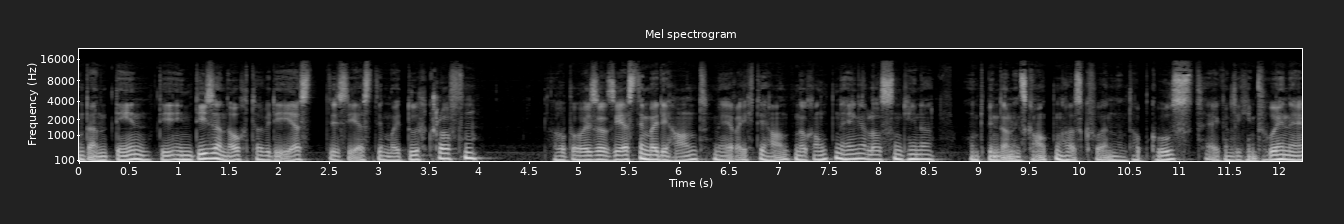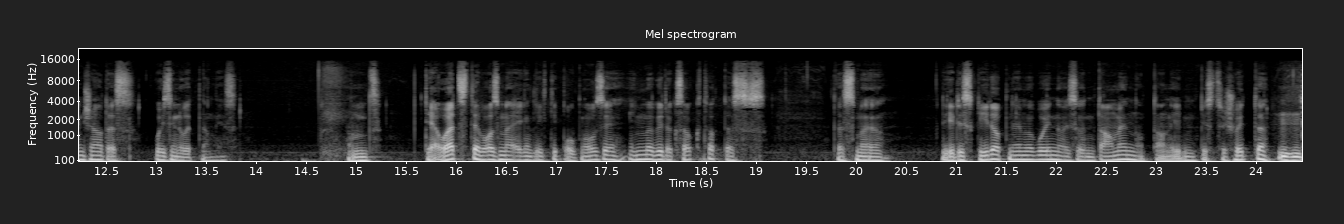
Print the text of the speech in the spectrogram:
Und an den, die in dieser Nacht habe ich die erst, das erste Mal durchgeschlafen. Habe also das erste Mal die Hand, meine rechte Hand nach unten hängen lassen können und bin dann ins Krankenhaus gefahren und habe gewusst, eigentlich im Vorhinein schon, dass alles in Ordnung ist. Und der Arzt, der was mir eigentlich die Prognose immer wieder gesagt hat, dass, dass wir jedes Glied abnehmen wollen, also den Daumen und dann eben bis zur Schulter, mhm.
